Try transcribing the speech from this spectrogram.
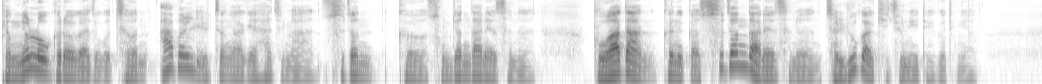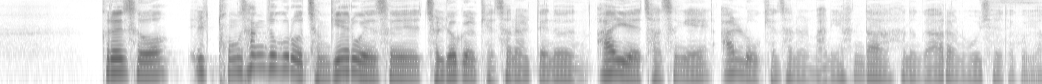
병렬로 걸어 가지고 전압을 일정하게 하지만 수전 그 송전단에서는 부하단 그러니까 수전단에서는 전류가 기준이 되거든요. 그래서 통상적으로 전기회로에서의 전력을 계산할 때는 I의 자성에 R로 계산을 많이 한다 하는 거 알아놓으셔야 되고요.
